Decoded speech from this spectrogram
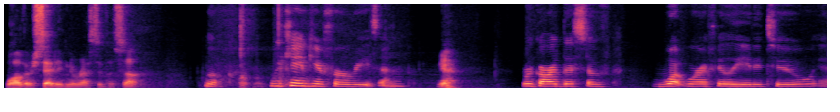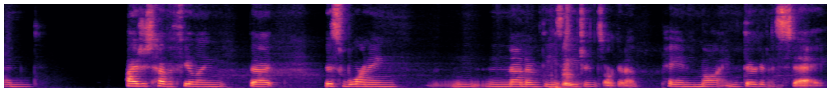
while they're setting the rest of us up. Look, we came here for a reason. Yeah. Regardless of what we're affiliated to, and I just have a feeling that this warning, none of these agents are going to pay any mind. They're going to stay.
